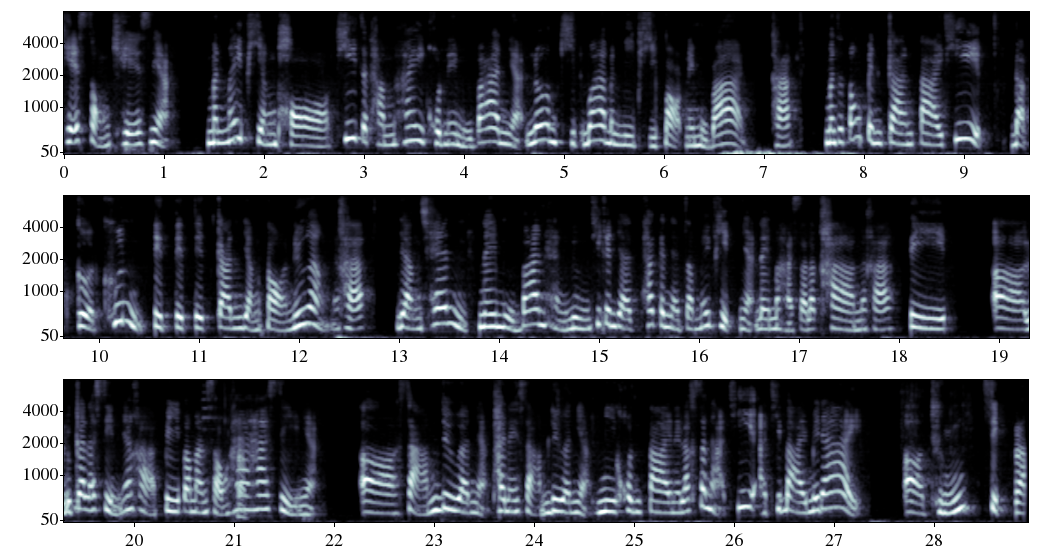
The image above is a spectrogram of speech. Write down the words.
เคสสองเคสเนี่ยมันไม่เพียงพอที่จะทำให้คนในหมู่บ้านเนี่ยเริ่มคิดว่ามันมีผีปอบในหมู่บ้านคะมันจะต้องเป็นการตายที่แบบเกิดขึ้นติดติดติดกันอย่างต่อเนื่องนะคะ อย่างเช่น ในหมู่บ้านแห่งหนึ่งที่กัญญาถ้ากัญญาจำไม่ผิดเนี่ยในมหาสารคามนะคะ ปีหรือกาลสินเนี่ยค่ะ ปีประมาณ 2554เนี่ยเอ่อ สามเดือนเนี่ยภายใน 3 เดือนเนี่ยมีคนตายในลักษณะที่อธิบายไม่ได้ถึง 10 ร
